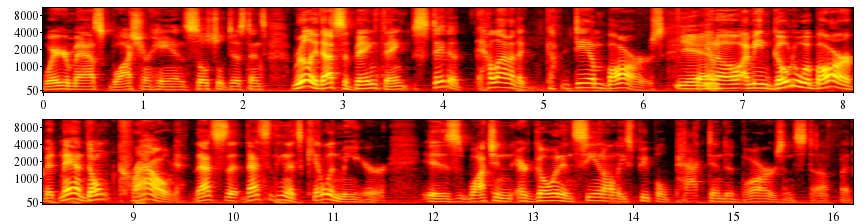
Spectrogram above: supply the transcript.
Wear your mask, wash your hands, social distance. Really, that's the big thing. Stay the hell out of the goddamn bars. Yeah. You know, I mean, go to a bar, but man, don't crowd. That's the that's the thing that's killing me here is watching or going and seeing all these people packed into bars and stuff. But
